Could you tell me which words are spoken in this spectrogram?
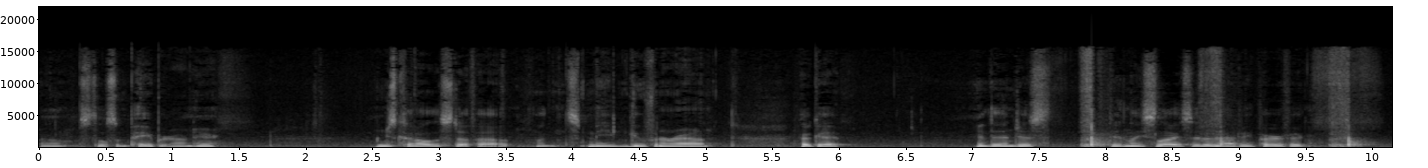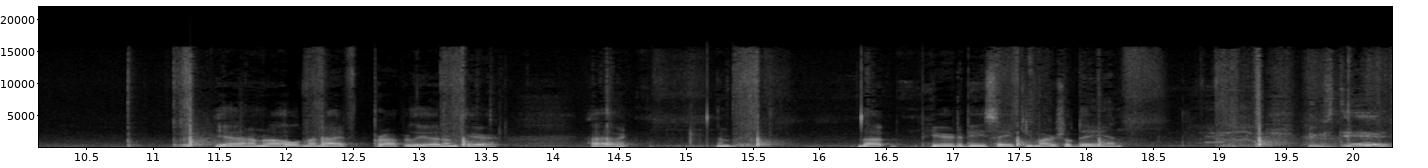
well, still some paper on here. I'm just cut all this stuff out. It's me goofing around. Okay. And then just thinly slice it. Doesn't have to be perfect. Yeah, and I'm gonna hold my knife properly. I don't care. I haven't. I'm not here to be safety marshal Dan. Who's dead?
